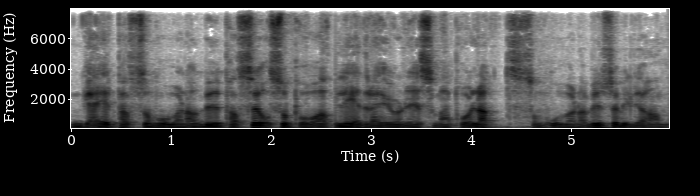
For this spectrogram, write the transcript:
Geir som hovedverneombud passer også på at ledere gjør det som er pålagt. Som hovedverneombud så vil jo han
